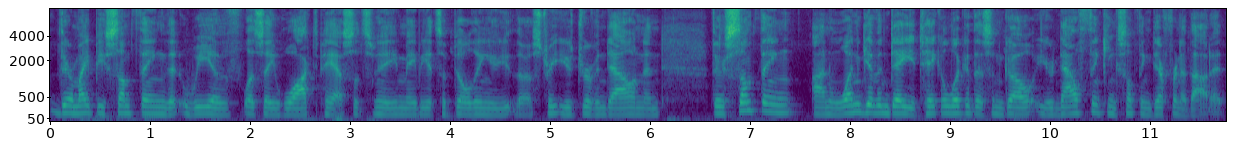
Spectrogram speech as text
there might be something that we have, let's say, walked past. Let's say maybe it's a building, the street you've driven down, and there's something on one given day you take a look at this and go, you're now thinking something different about it.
